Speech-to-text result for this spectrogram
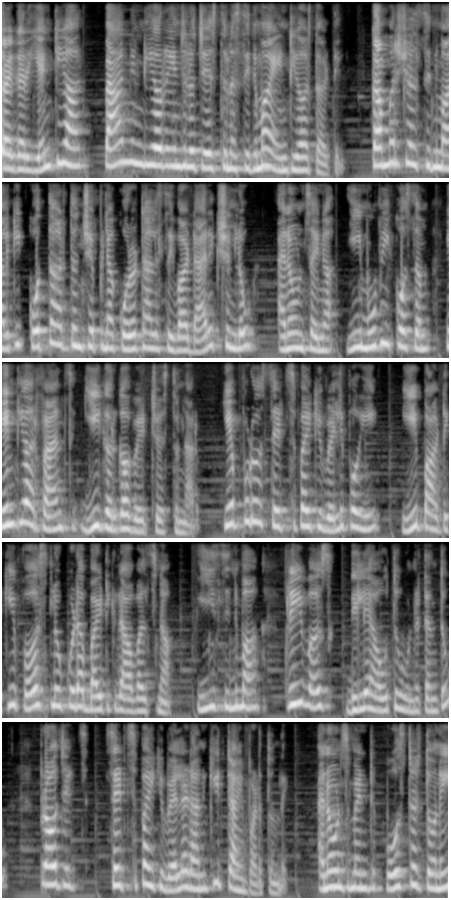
tiger NTR pan India రేంజ్లో చేస్తున్న సినిమా ఎన్టీఆర్ థర్టీ. కమర్షియల్ సినిమాలకి కొత్త అర్థం చెప్పిన కొరటాల శివ డైరెక్షన్లో అనౌన్స్ అయిన ఈ మూవీ కోసం ఎన్టీఆర్ ఫ్యాన్స్ ఈగర్గా వెయిట్ చేస్తున్నారు. ఎప్పుడో సెట్స్ పైకి వెళ్ళిపోయి ఈ పాటికి ఫస్ట్ లుక్ కూడా బయటికి రావాల్సిన ఈ సినిమా ప్రీవర్స్ డిలే అవుతూ ఉండటంతో ప్రాజెక్ట్స్ సెట్స్ పైకి వెళ్ళడానికి టైం పడుతుంది. అనౌన్స్మెంట్ పోస్టర్తోనే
